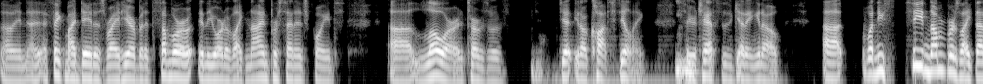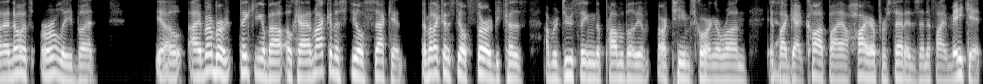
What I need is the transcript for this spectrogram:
I mean, I, I think my data is right here, but it's somewhere in the order of like nine percentage points uh, lower in terms of get you know caught stealing. Mm-hmm. So your chances of getting you know uh, when you see numbers like that, I know it's early, but you know, I remember thinking about okay, I'm not going to steal second. I'm not going to steal third because I'm reducing the probability of our team scoring a run if yeah. I get caught by a higher percentage than if I make it,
